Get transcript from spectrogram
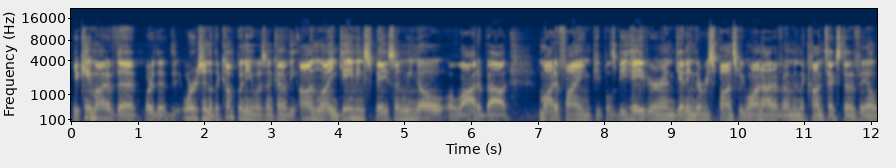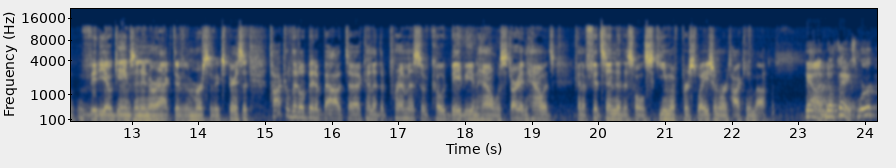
you came out of the where the, the, origin of the company was in kind of the online gaming space, and we know a lot about modifying people's behavior and getting the response we want out of them in the context of you know video games and interactive immersive experiences. Talk a little bit about uh, kind of the premise of CodeBaby and how it was started and how it's kind of fits into this whole scheme of persuasion we're talking about. Yeah, no thanks. We're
